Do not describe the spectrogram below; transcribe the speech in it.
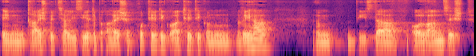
in drei spezialisierte Bereiche, Prothetik, Orthetik und Reha. Ähm, wie ist da eure Ansicht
